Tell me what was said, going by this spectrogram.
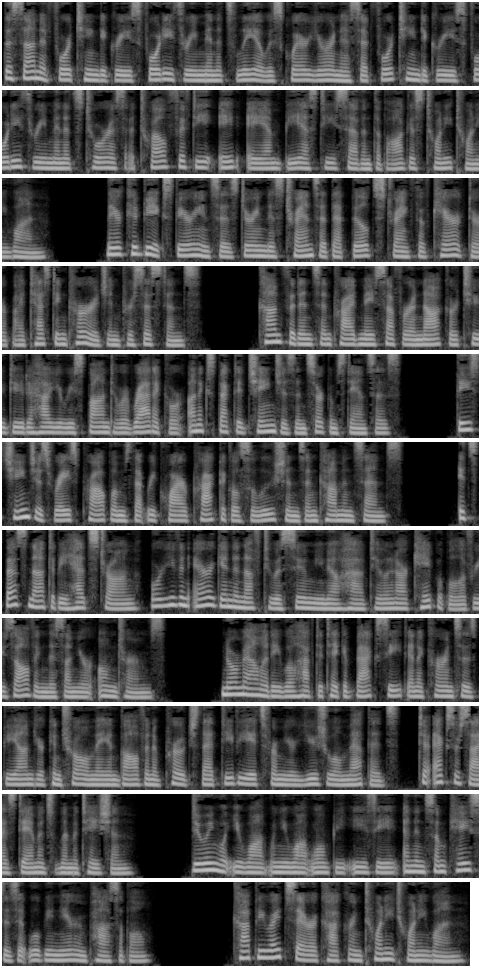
The Sun at 14 degrees 43 minutes Leo is square Uranus at 14 degrees 43 minutes Taurus at 12:58 a.m. BST 7th of August 2021. There could be experiences during this transit that build strength of character by testing courage and persistence. Confidence and pride may suffer a knock or two due to how you respond to erratic or unexpected changes in circumstances. These changes raise problems that require practical solutions and common sense. It's best not to be headstrong, or even arrogant enough to assume you know how to and are capable of resolving this on your own terms. Normality will have to take a back seat, and occurrences beyond your control may involve an approach that deviates from your usual methods to exercise damage limitation. Doing what you want when you want won't be easy, and in some cases, it will be near impossible. Copyright Sarah Cochran 2021.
